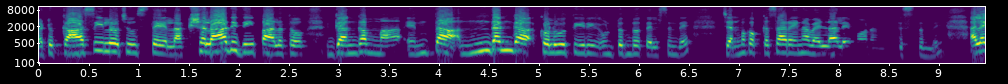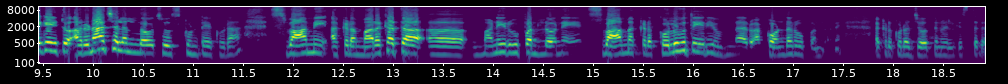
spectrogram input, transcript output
అటు కాశీలో చూస్తే లక్షలాది దీపాలతో గంగమ్మ ఎంత అందంగా కొలువు తీరి ఉంటుందో తెలిసిందే. జన్మకు ఒక్కసారైనా వెళ్ళాలేమో అని అనిపిస్తుంది. అలాగే ఇటు అరుణాచలంలో చూసుకుంటే కూడా స్వామి అక్కడ మరకత మణి రూపంలోనే స్వామి అక్కడ కొలువు తీరి ఉన్నారు ఆ కొండ రూపంలోనే. అక్కడ కూడా జ్యోతిని వెలిగిస్తారు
